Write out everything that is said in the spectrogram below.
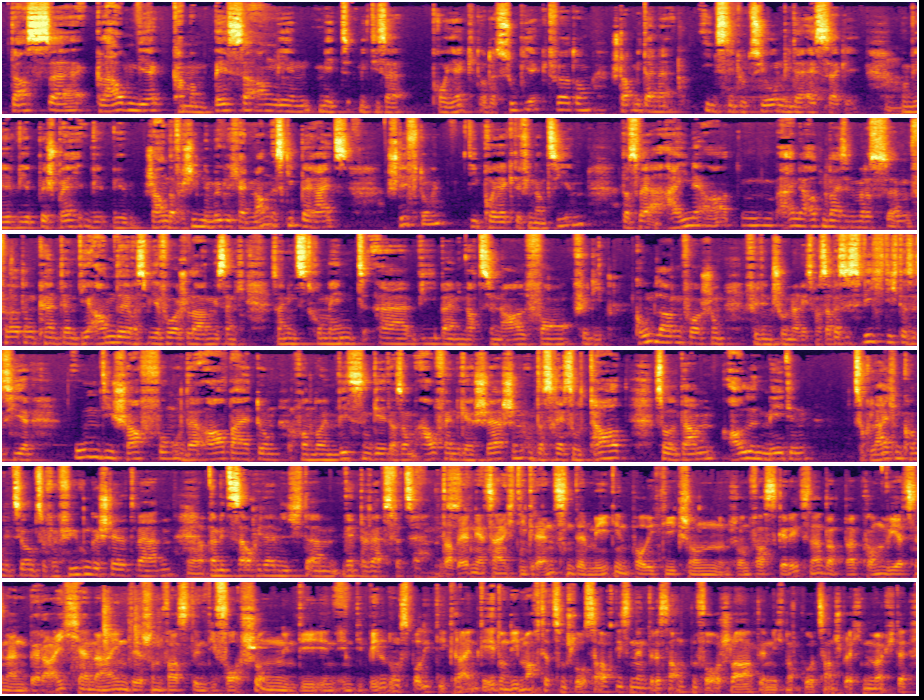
Das äh, glauben wir, kann man besser angehen mit, mit dieser Projekt- oder Subjektförderung statt mit einer Institution wie der SAG. Mhm. Und wir, wir besprechen, wir, wir schauen da verschiedene Möglichkeiten an. Es gibt bereits Stiftungen, die Projekte finanzieren. Das wäre eine Art, eine Art und Weise, wie man das ähm, fördern könnte. Und die andere, was wir vorschlagen, ist eigentlich so ein Instrument äh, wie beim Nationalfonds für die Grundlagenforschung für den Journalismus. Aber es ist wichtig, dass es hier um die Schaffung und Erarbeitung von neuem Wissen geht, also um aufwendige Recherchen und das Resultat soll dann allen Medien zu gleichen Konditionen zur Verfügung gestellt werden, ja. damit es auch wieder nicht ähm, wettbewerbsverzerrend ist. Da werden jetzt eigentlich die Grenzen der Medienpolitik schon, schon fast geritzt. Ne? Da, da kommen wir jetzt in einen Bereich hinein, der schon fast in die Forschung, in die, in, in die Bildungspolitik reingeht. Und die macht ja zum Schluss auch diesen interessanten Vorschlag, den ich noch kurz ansprechen möchte,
